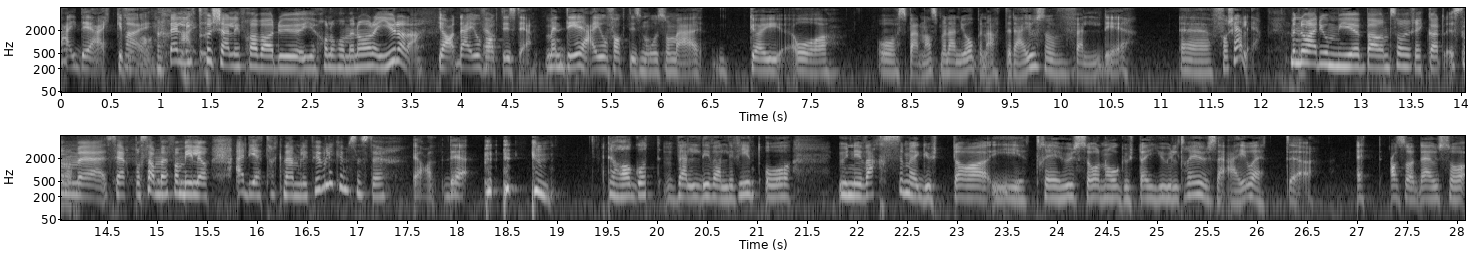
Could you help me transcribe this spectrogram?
Nei, det er ikke for Nei. barn. Det er litt forskjellig fra hva du holder på med nå i jula, da. Ja, det er jo faktisk det. Men det er jo faktisk noe som er gøy og, og spennende med den jobben. At det er jo så veldig eh, forskjellig. Men nå er det jo mye barn sorry, Rikard, som ja. ser på samme familier. Er de et takknemlig publikum, syns du? Ja, det, det har gått veldig, veldig fint. Og universet med gutta i trehuset og nå gutta i juletrehuset er jo et, eh, et Altså, det er jo så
